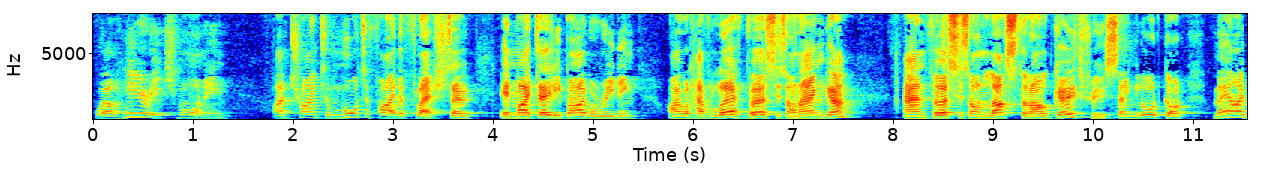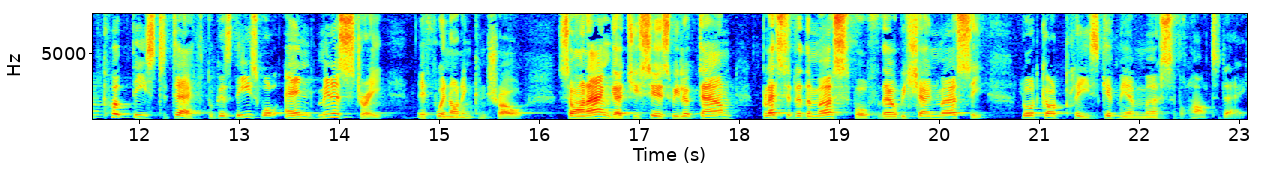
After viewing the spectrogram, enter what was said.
Well, here each morning, I'm trying to mortify the flesh. So, in my daily Bible reading, I will have verses on anger and verses on lust that I'll go through, saying, Lord God, may I put these to death because these will end ministry if we're not in control. So, on anger, do you see as we look down? Blessed are the merciful, for they will be shown mercy. Lord God, please give me a merciful heart today.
